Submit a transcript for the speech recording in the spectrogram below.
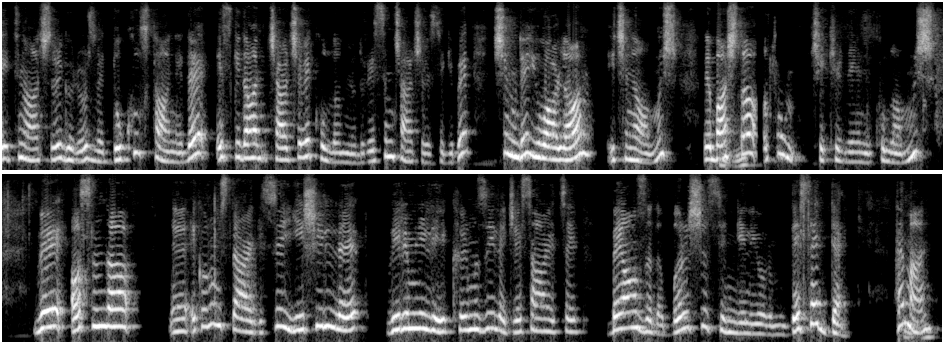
zeytin ağaçları görüyoruz ve 9 tane de eskiden çerçeve kullanıyordu. Resim çerçevesi gibi. Şimdi yuvarlağın içine almış ve başta atom çekirdeğini kullanmış. Ve aslında e, Ekonomist dergisi yeşille verimliliği, kırmızıyla cesareti, beyazla da barışı simgeliyorum dese de hemen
